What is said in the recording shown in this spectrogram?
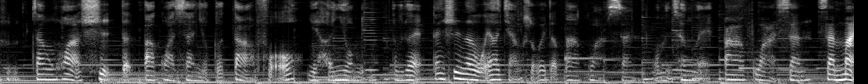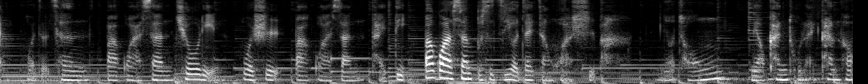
彰化市的八卦山有个大佛，也很有名，对不对？但是呢，我要讲所谓的八卦山，我们称为八卦山山脉，或者称八卦山丘陵，或是八卦山台地。八卦山不是只有在彰化市吧？你要从鸟瞰图来看哈，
